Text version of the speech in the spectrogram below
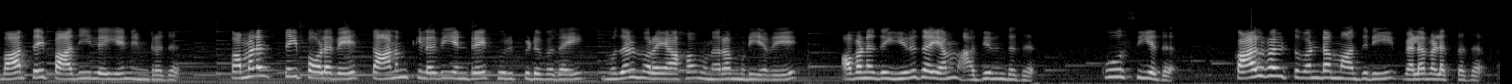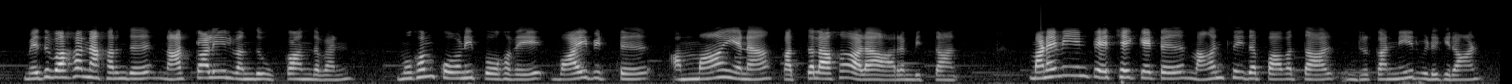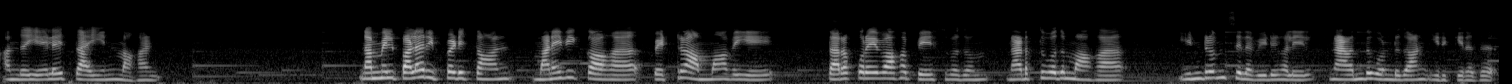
வார்த்தை பாதியிலேயே நின்றது. கமலத்தை போலவே தானும் கிழவி என்றே குறிப்பிடுவதை முதல் முறையாக உணர முடியவே அவனது இருதயம் அதிர்ந்தது. கூசியது. கால்கள் துவண்ட மாதிரி வெலவெலத்தது மெதுவாக நகர்ந்து நாற்காலியில் வந்து உட்கார்ந்தவன் முகம் கோணி போகவே வாய்விட்டு அம்மா என கத்தலாக அழ ஆரம்பித்தான். மனைவியின் பேச்சை கேட்டு மகன் செய்த பாவத்தால் இன்று கண்ணீர் விடுகிறான் அந்த ஏழை தாயின் மகன். நம்மில் பலர் இப்படித்தான் மனைவிக்காக பெற்ற அம்மாவையே தரக்குறைவாக பேசுவதும் நடத்துவதுமாக இன்றும் சில வீடுகளில் நடந்து கொண்டுதான் இருக்கிறது.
